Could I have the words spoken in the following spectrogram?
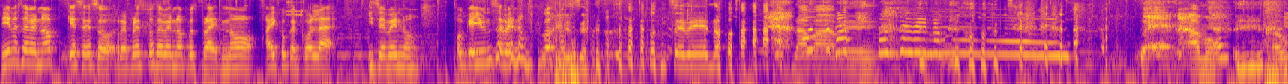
¿Tiene 7-Up? ¿Qué es eso? Refresco 7-Up Sprite. No, hay Coca-Cola y 7 Ok, un 7-Up, por favor. un seveno. no mames. Güey, Amo. Amo.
